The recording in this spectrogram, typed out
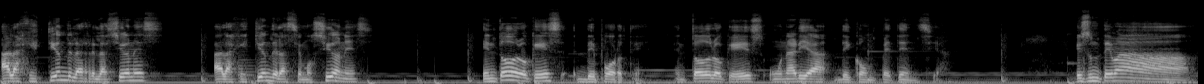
a la gestión de las relaciones, a la gestión de las emociones, en todo lo que es deporte, en todo lo que es un área de competencia. Es un tema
